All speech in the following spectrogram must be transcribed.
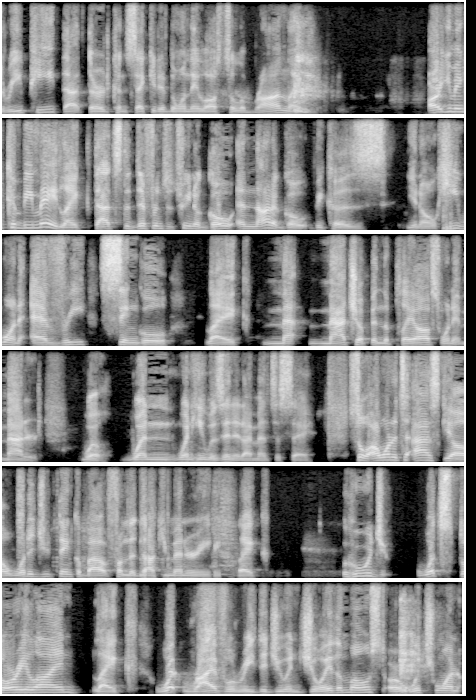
three peat, that third consecutive, the one they lost to LeBron, like argument can be made. Like that's the difference between a goat and not a goat because you know he won every single like ma- matchup in the playoffs when it mattered. Well, when when he was in it, I meant to say. So I wanted to ask y'all, what did you think about from the documentary? Like, who would you? What storyline, like, what rivalry did you enjoy the most, or which one,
